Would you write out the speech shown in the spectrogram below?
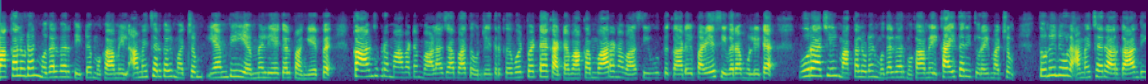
மக்களுடன் முதல்வர் திட்ட முகாமில் அமைச்சர்கள் மற்றும் எம்பி எம்எல்ஏக்கள் பங்கேற்பு. காஞ்சிபுரம் மாவட்டம் வாலாஜாபாத் ஒன்றியத்திற்கு உட்பட்ட கட்டவாக்கம் வாரணவாசி ஊத்துக்காடு பழைய சிவரம் உள்ளிட்ட ஊராட்சியில் மக்களுடன் முதல்வர் முகாமில் கைத்தறித்துறை மற்றும் துணிநூல் அமைச்சர் ஆர். காந்தி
